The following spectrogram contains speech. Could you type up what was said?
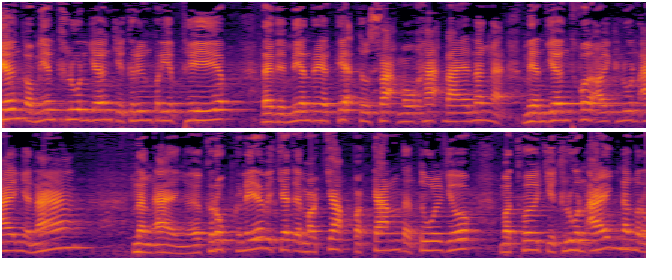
យើងក៏មានខ្លួនយើងជាគ្រឿងប្រៀបធៀបដែលវាមានរាគៈទុសៈមោហៈដែរហ្នឹងមានយើងធ្វើឲ្យខ្លួនឯងណា នឹងឯងគ្រប់គ្នាវាចិត្តតែមកចាប់ប្រកាន់ទទួលយកមកធ្វើជាខ្លួនឯងនិងរ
